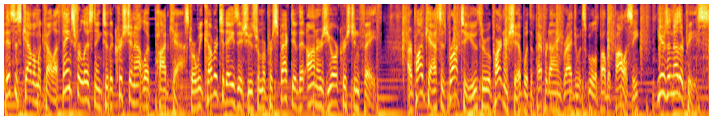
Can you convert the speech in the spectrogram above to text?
this is Kevin McCullough. Thanks for listening to the Christian Outlook podcast, where we cover today's issues from a perspective that honors your Christian faith. Our podcast is brought to you through a partnership with the Pepperdine Graduate School of Public Policy. Here's another piece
